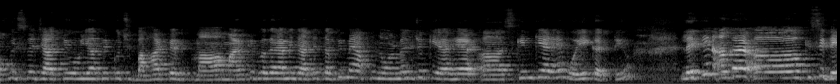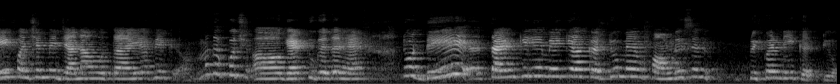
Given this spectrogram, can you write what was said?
ऑफ़िस में जाती हूँ या फिर कुछ बाहर पे मार्केट वगैरह में जाती हूँ तब भी मैं अपनी नॉर्मल जो केयर है स्किन केयर है वही करती हूँ। लेकिन अगर आ, किसी डे फ़ंक्शन में जाना होता है या फिर मतलब कुछ गेट टुगेदर है तो डे टाइम के लिए मैं क्या करती हूँ मैं फाउंडेशन प्रिफर नहीं करती हूँ।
